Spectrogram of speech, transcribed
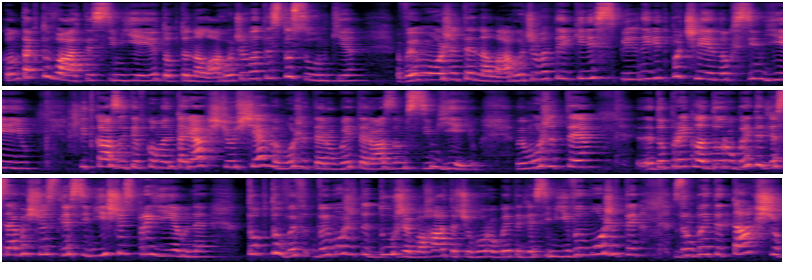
контактувати з сім'єю, тобто налагоджувати стосунки. Ви можете налагоджувати якийсь спільний відпочинок з сім'єю. Підказуйте в коментарях, що ще ви можете робити разом з сім'єю. Ви можете, до прикладу, робити для себе щось для сім'ї, щось приємне. Тобто ви, ви можете дуже багато чого робити для сім'ї. Ви можете зробити так, щоб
